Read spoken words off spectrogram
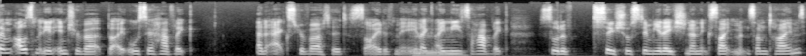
I'm ultimately an introvert, but I also have like an extroverted side of me. Like I Mm. need to have like sort of social stimulation and excitement sometimes.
